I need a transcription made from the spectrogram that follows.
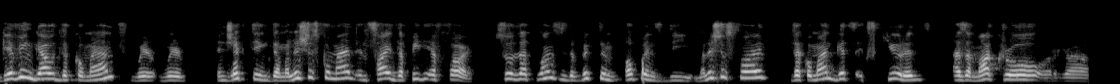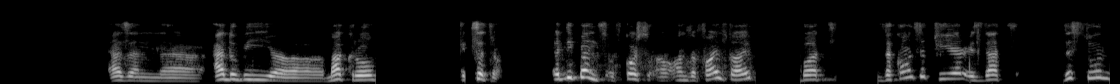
giving out the command. We're we're injecting the malicious command inside the PDF file, so that once the victim opens the malicious file, the command gets executed as a macro or uh, as an uh, Adobe uh, macro, etc. It depends, of course, on the file type, but the concept here is that this tool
